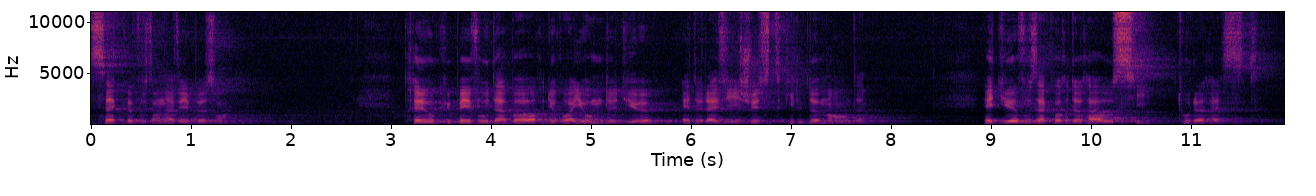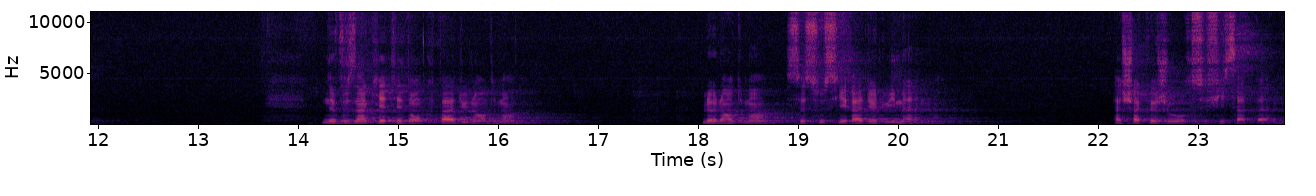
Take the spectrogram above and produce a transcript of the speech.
sait que vous en avez besoin. Préoccupez-vous d'abord du royaume de Dieu et de la vie juste qu'il demande, et Dieu vous accordera aussi tout le reste. Ne vous inquiétez donc pas du lendemain. Le lendemain se souciera de lui-même. À chaque jour suffit sa peine.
